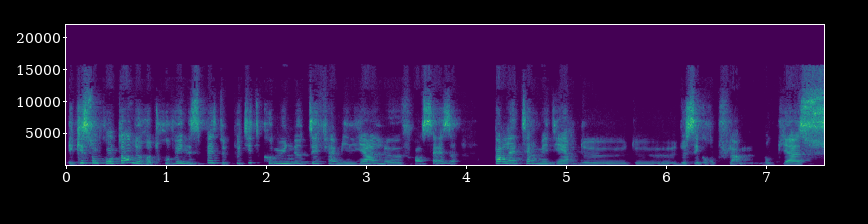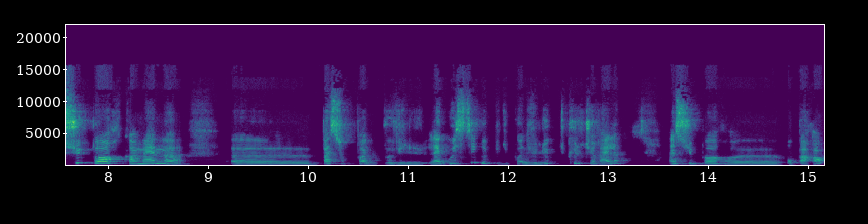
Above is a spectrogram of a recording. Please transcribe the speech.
et qui sont contents de retrouver une espèce de petite communauté familiale française par l'intermédiaire de, de, ces groupes flammes. Donc il y a un support quand même euh, pas sur le point de vue linguistique, mais du point de vue culturel, un support euh, aux parents,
